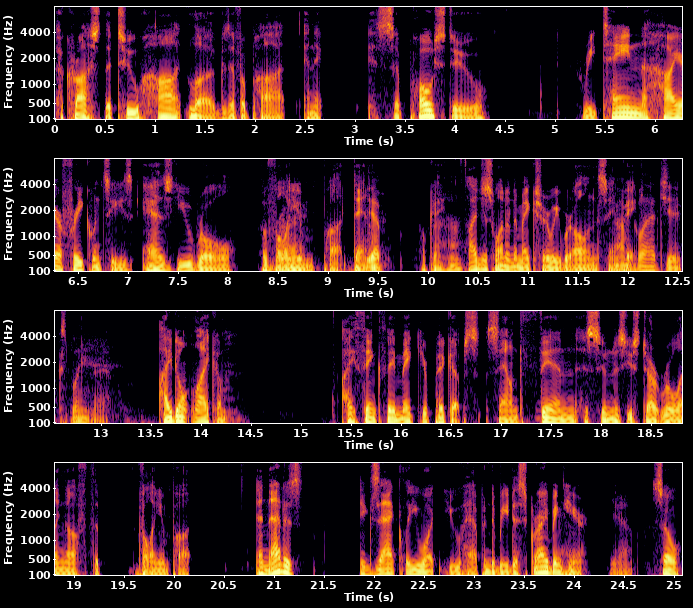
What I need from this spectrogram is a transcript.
across the two hot lugs of a pot and it is supposed to retain the higher frequencies as you roll a volume pot down. Yep. Okay. Uh-huh. I just wanted to make sure we were all on the same I'm page. glad you explained that. I don't like them. I think they make your pickups sound thin as soon as you start rolling off the volume pot. And that is exactly what you happen to be describing here. Yeah. So,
